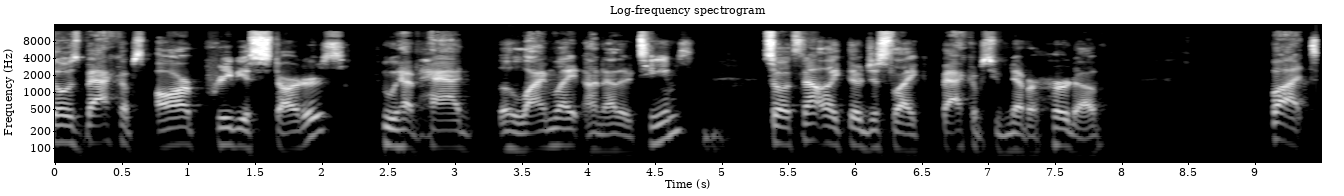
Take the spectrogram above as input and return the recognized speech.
those backups are previous starters who have had the limelight on other teams. So it's not like they're just like backups you've never heard of. But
